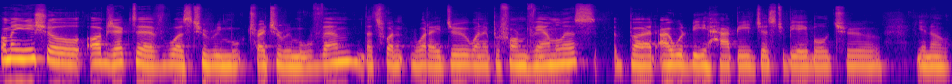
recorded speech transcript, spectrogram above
Well, my initial objective was to remove, try to remove them. That's what what I do when I perform VAMLAs. But I would be happy just to be able to, you know,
